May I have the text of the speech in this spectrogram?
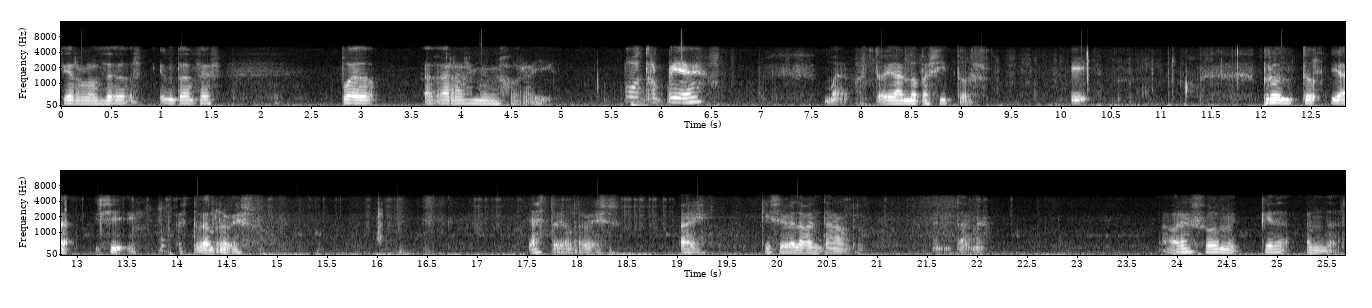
cierro los dedos y entonces puedo agarrarme mejor allí. Otro pie. Bueno, estoy dando pasitos y pronto ya, sí, estoy al revés. Ya estoy al revés. Ay, aquí se ve la ventana. Ventana. Ahora solo me queda andar.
